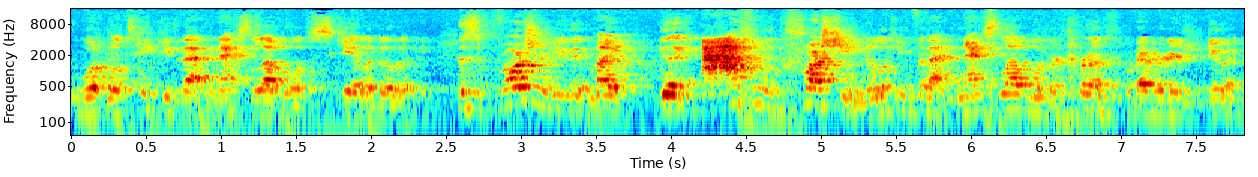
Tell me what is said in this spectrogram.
what will take you to that next level of scalability. There's a portion of you that might be like absolutely crushing. You're looking for that next level of returns, whatever it is you're doing.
